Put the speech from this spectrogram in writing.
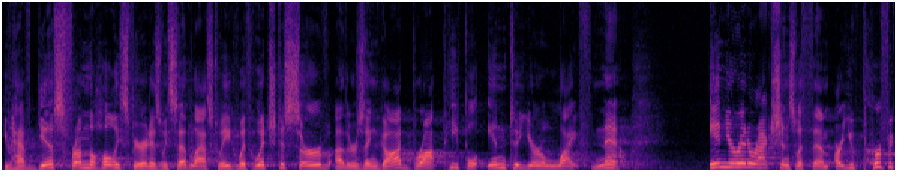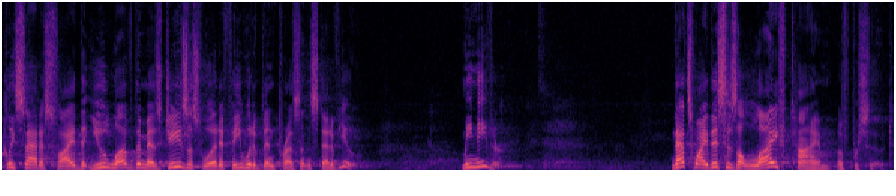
You have gifts from the Holy Spirit, as we said last week, with which to serve others, and God brought people into your life. Now, in your interactions with them, are you perfectly satisfied that you love them as Jesus would if he would have been present instead of you? Me neither. That's why this is a lifetime of pursuit.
